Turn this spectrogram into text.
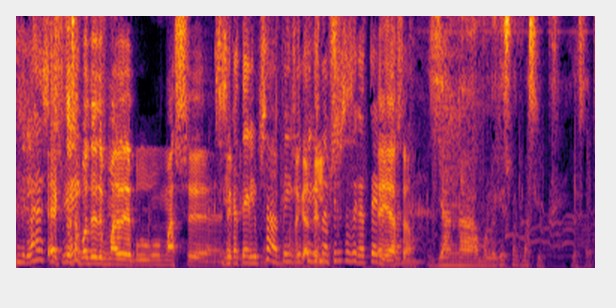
μιλάς Εκτός από τότε που μα- που μας... ε, Σας λείπει. εγκατέλειψα, Μας πήγες να εγκατέλειψε. πεις σας εγκατέλειψα. Ε, αυτό. Για να ομολογήσουμε ότι μας λείπει. Γι' αυτό το.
